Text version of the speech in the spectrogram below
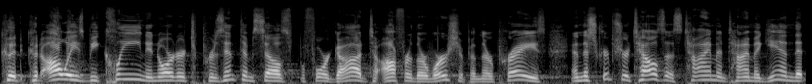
could, could always be clean in order to present themselves before God to offer their worship and their praise. And the scripture tells us time and time again that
